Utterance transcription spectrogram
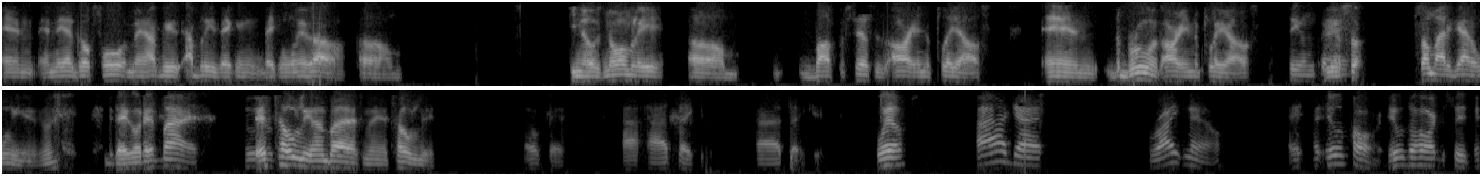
and and they'll go forward, man. I believe I believe they can they can win it all. Um, you know, normally um, Boston Celtics are in the playoffs, and the Bruins are in the playoffs. See what I'm You saying? know, so, somebody got to win. there go that bias. it's totally unbiased, man. Totally. Okay. I I take it. I take it. Well, I got right now. It, it was hard. It was a hard decision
